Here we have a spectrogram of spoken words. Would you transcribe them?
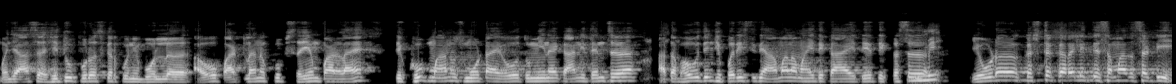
म्हणजे असं हेतू पुरस्कार कोणी बोललं? अहो पाटलानं खूप संयम पाळलाय. ते खूप माणूस मोठा आहे हो तुम्ही नाही का? आणि त्यांचं आता भाऊ त्यांची परिस्थिती आम्हाला माहिती आहे काय आहे ते ते कसं मी एवढं कष्ट करायले ते समाजासाठी?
